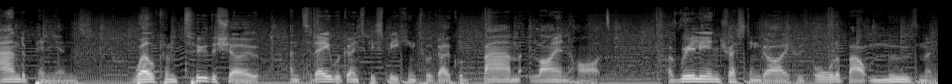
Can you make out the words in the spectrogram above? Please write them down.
and opinions. Welcome to the show, and today we're going to be speaking to a guy called Bam Lionheart, a really interesting guy who's all about movement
